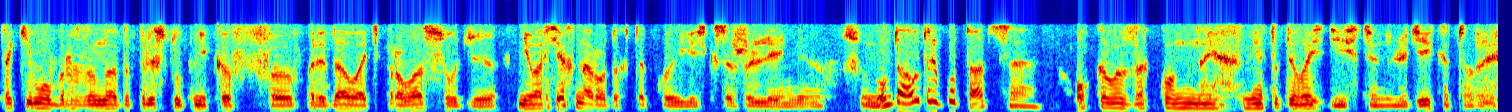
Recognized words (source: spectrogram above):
таким образом надо преступников э, предавать правосудию. Не во всех народах такое есть, к сожалению. Ну да, вот репутация околозаконные методы воздействия на людей, которые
